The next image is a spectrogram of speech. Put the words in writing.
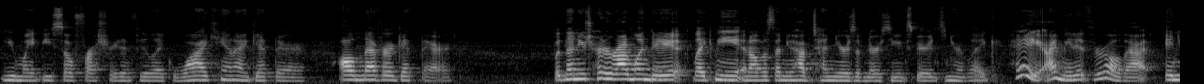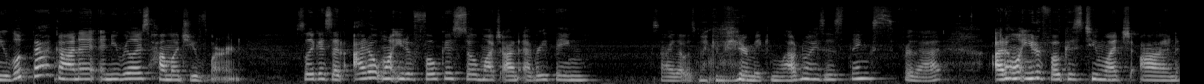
You might be so frustrated and feel like, why can't I get there? I'll never get there. But then you turn around one day, like me, and all of a sudden you have 10 years of nursing experience, and you're like, hey, I made it through all that. And you look back on it and you realize how much you've learned. So, like I said, I don't want you to focus so much on everything. Sorry, that was my computer making loud noises. Thanks for that. I don't want you to focus too much on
